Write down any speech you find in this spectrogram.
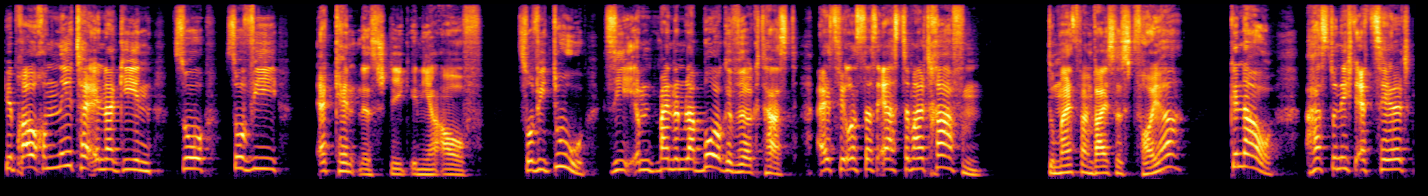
Wir brauchen Neta-Energien, so, so wie Erkenntnis stieg in ihr auf. So wie du sie in meinem Labor gewirkt hast, als wir uns das erste Mal trafen. Du meinst mein weißes Feuer? Genau. Hast du nicht erzählt,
